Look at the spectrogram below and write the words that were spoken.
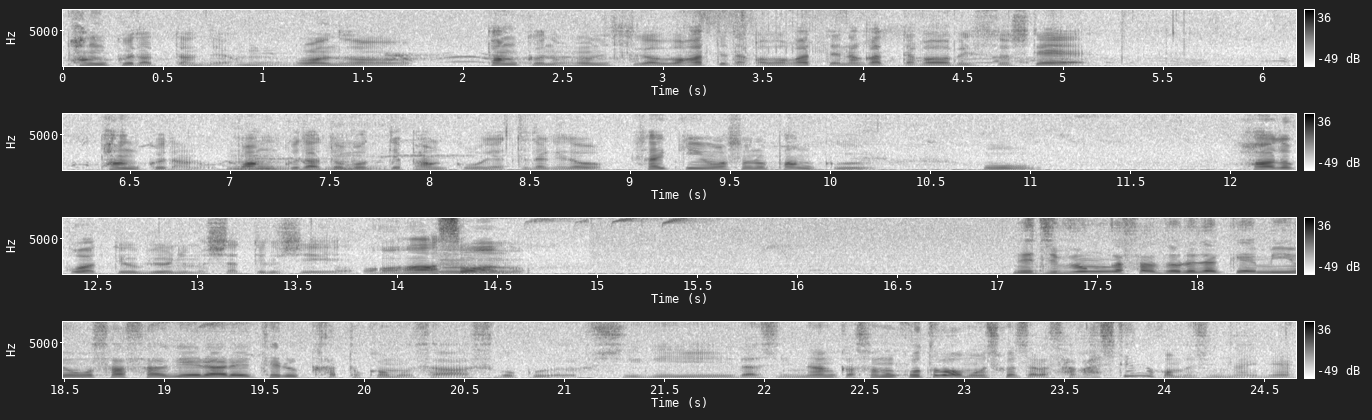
パンクだったんだよ、うあのパンクの本質が分かってたか分かってなかったかは別としてパンクなの。うん。パンクだと思ってパンクをやってたけど、最近はそのパンクをハードコアって呼ぶようにもしちゃってるし、ああそうなの、ね、自分がさどれだけ身を捧げられてるかとかもさすごく不思議だしなんかその言葉をもしかしたら探してんのかもしれないね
